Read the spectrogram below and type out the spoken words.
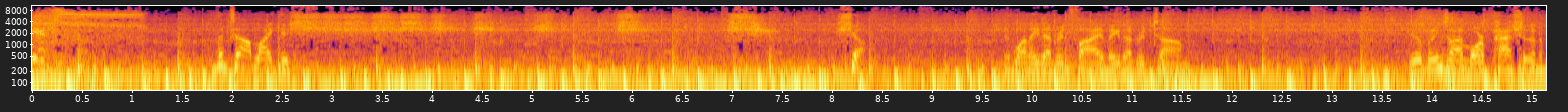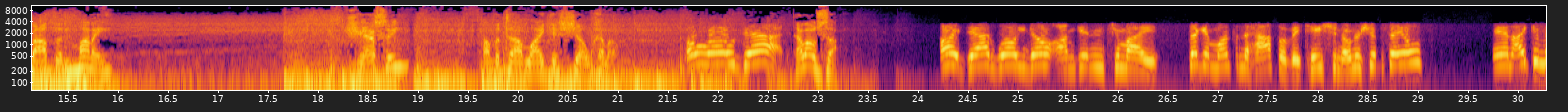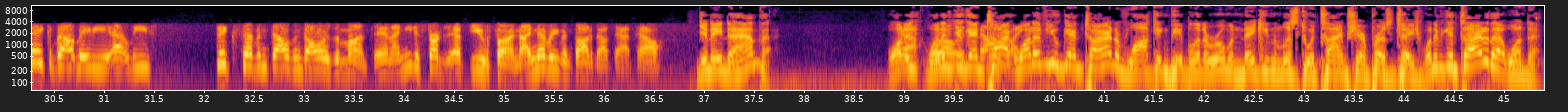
It's the Tom Leykis show. At 1-800-5800-TOM. Few things I'm more passionate about than money. Jesse on the Tom Leykis show. Hello. Hello, Dad. Hello, son. All right, Dad. Well, you know, I'm getting to my second month and a half of vacation ownership sales, and I can make about maybe at least six, seven thousand dollars a month, and I need to start an FU fund. I never even thought about that, pal. You need to have that. What, Yeah, if, what well, if you get tired? like what it. if you get tired of locking people in a room and making them listen to a timeshare presentation? What if you get tired of that one day?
